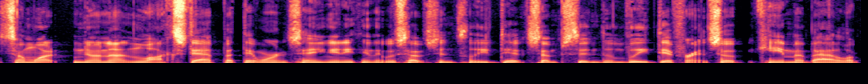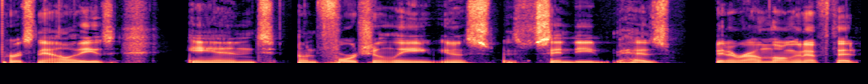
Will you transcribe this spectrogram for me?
somewhat, you know, not in lockstep, but they weren't saying anything that was substantively di- substantively different. So it became a battle of personalities. And unfortunately, you know, Cindy has been around long enough that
